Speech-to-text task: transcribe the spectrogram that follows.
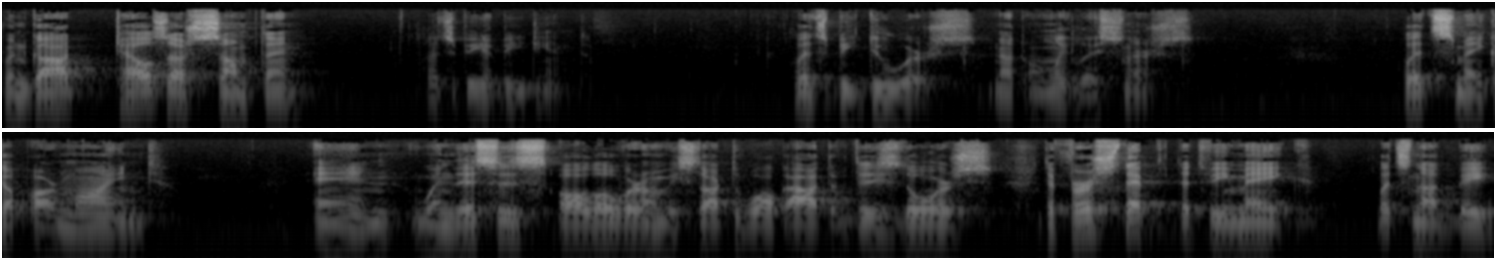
when God tells us something, let's be obedient. Let's be doers, not only listeners. Let's make up our mind. And when this is all over and we start to walk out of these doors, the first step that we make, let's not be,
